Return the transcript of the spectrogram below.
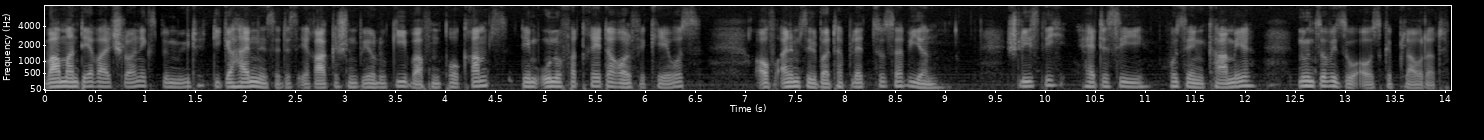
war man derweil schleunigst bemüht, die Geheimnisse des irakischen Biologiewaffenprogramms dem UNO-Vertreter Rolf Ekeus auf einem Silbertablett zu servieren. Schließlich hätte sie Hussein Kamil nun sowieso ausgeplaudert.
